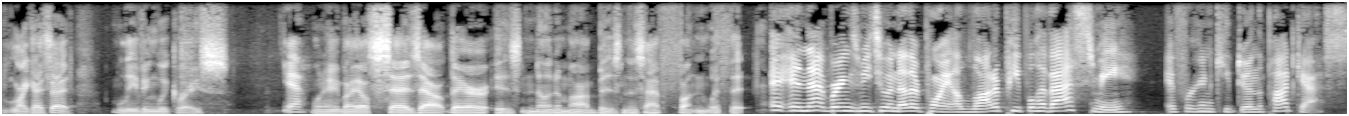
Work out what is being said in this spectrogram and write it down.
like I said, leaving with grace. Yeah. What anybody else says out there is none of my business. Have fun with it. And, and that brings me to another point. A lot of people have asked me if we're going to keep doing the podcast.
